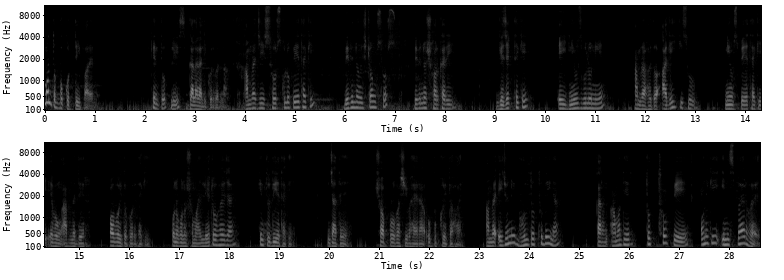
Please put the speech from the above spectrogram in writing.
মন্তব্য করতেই পারেন। কিন্তু প্লিজ গালাগালি করবেন না। আমরা যে সোর্সগুলো পেয়ে থাকি, বিভিন্ন স্ট্রং সোর্স বিভিন্ন সরকারি গেজেট থেকে, এই নিউজগুলো নিয়ে আমরা হয়তো আগেই কিছু নিউজ পেয়ে থাকি এবং আপনাদের অবহিত করে থাকি। কোনো কোনো সময় লেটও হয়ে যায়, কিন্তু দিয়ে থাকি। যাতে সব প্রবাসী ভাইয়েরা উপকৃত হয়। আমরা এই জন্যই ভুল তথ্য দিই না, কারণ আমাদের তথ্য পেয়ে অনেকেই ইন্সপায়ার হয়।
